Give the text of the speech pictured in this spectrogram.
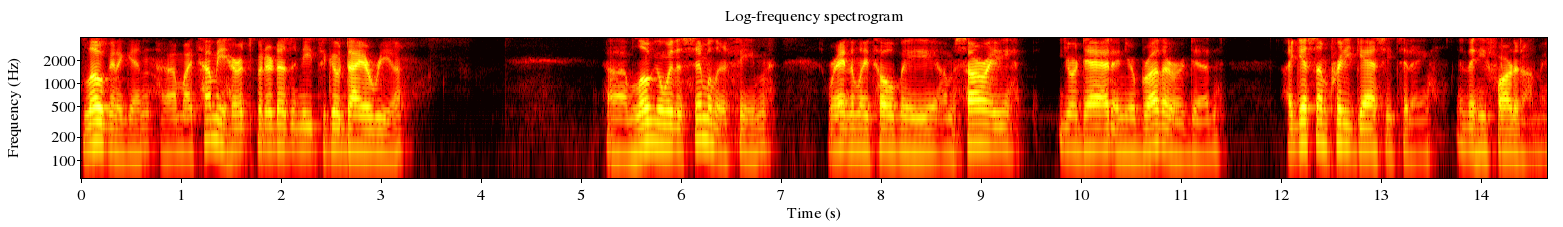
Logan again, uh, My tummy hurts, but it doesn't need to go diarrhea. Um, Logan, with a similar theme, randomly told me, I'm sorry your dad and your brother are dead. I guess I'm pretty gassy today. And then he farted on me.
